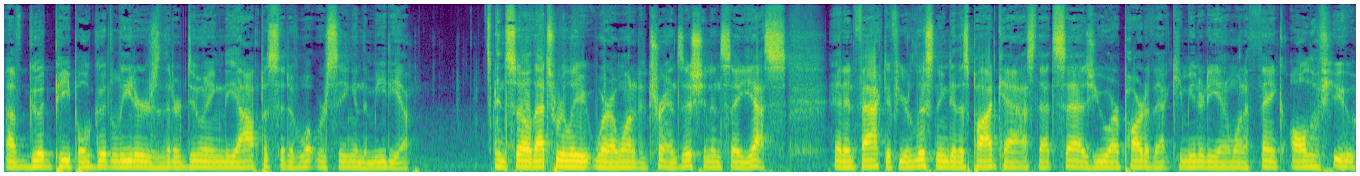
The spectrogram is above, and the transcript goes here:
Of good people, good leaders that are doing the opposite of what we're seeing in the media. And so that's really where I wanted to transition and say yes. And in fact, if you're listening to this podcast, that says you are part of that community. And I want to thank all of you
